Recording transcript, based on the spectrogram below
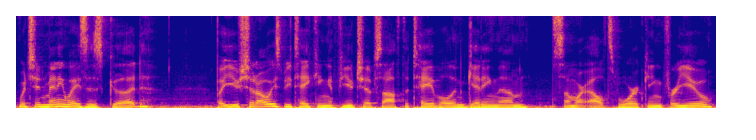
which in many ways is good. But you should always be taking a few chips off the table and getting them somewhere else working for you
